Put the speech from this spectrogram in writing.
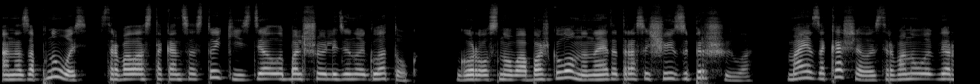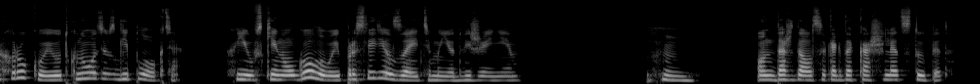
она запнулась, сорвала стакан со стойки и сделала большой ледяной глоток. Горло снова обожгло, но на этот раз еще и запершило. Майя закашлялась, рванула вверх руку и уткнулась в сгиб локтя. Хью вскинул голову и проследил за этим ее движением. Хм. Он дождался, когда кашель отступит.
